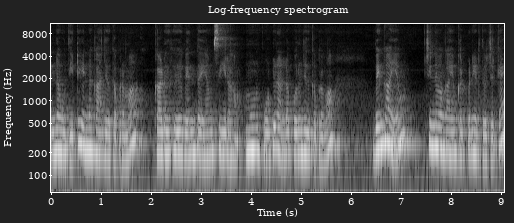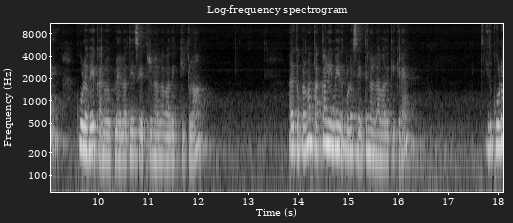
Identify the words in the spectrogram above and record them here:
எண்ணெய் ஊற்றிட்டு எண்ணெய் காஞ்சதுக்கப்புறமா கடுகு வெந்தயம் சீரகம் மூணு போட்டு நல்லா பொரிஞ்சதுக்கப்புறமா வெங்காயம் சின்ன வெங்காயம் கட் பண்ணி எடுத்து வச்சுருக்கேன். கூடவே கருவேப்பிலை எல்லாத்தையும் சேர்த்துட்டு நல்லா வதக்கிக்கலாம். அதுக்கப்புறமா தக்காளியுமே இது கூட சேர்த்து நல்லா வதக்கிக்கிறேன். இது கூட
